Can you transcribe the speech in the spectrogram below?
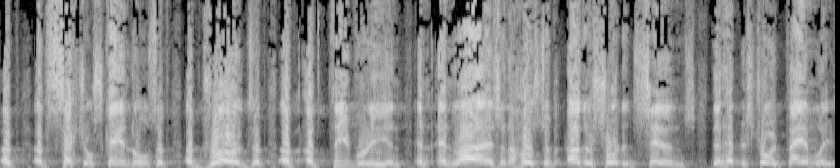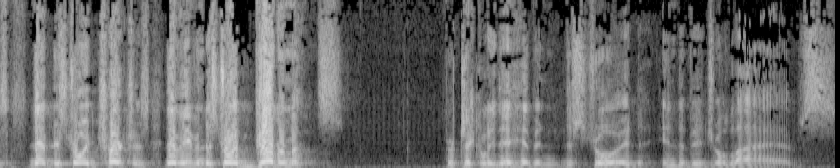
of, of sexual scandals, of, of drugs, of, of, of thievery and, and, and lies, and a host of other sordid sins that have destroyed families, that have destroyed churches, that have even destroyed governments. Particularly, they have destroyed individual lives.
